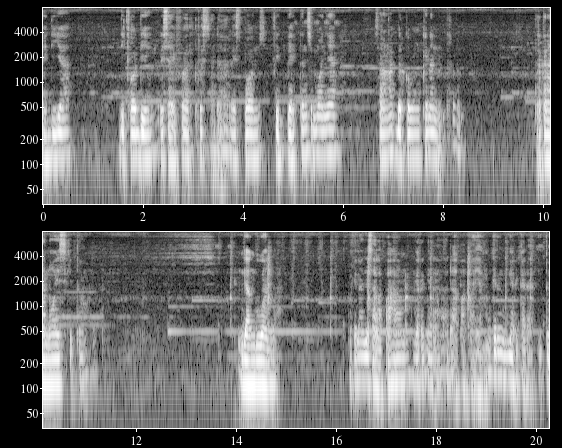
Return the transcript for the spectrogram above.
media decoding receiver terus ada response feedback dan semuanya sangat berkemungkinan ter- terkena noise gitu. Gangguan lah. Mungkin aja salah paham gara-gara ada apa-apa ya. Mungkin gara-gara itu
